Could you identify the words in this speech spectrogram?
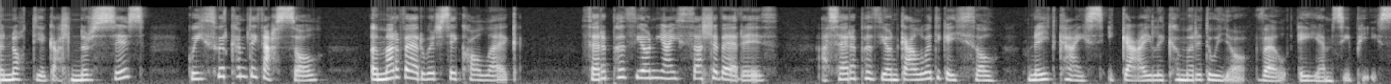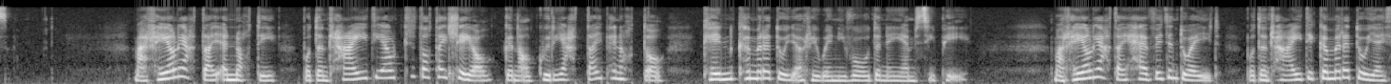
yn nodi y gall nyrsys, gweithwyr cymdeithasol, ymarferwyr seicoleg, therapyddion iaith a lleferydd a therapyddion galwedigaethol wneud cais i gael eu cymeradwyo fel AMCPs. Mae rheoliadau yn nodi bod yn rhaid i awdurdodau lleol gynnal gwiriadau penodol cyn cymeradwyo rhywun i fod yn AMCP Mae rheoliadau hefyd yn dweud bod yn rhaid i gymeradwyaeth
